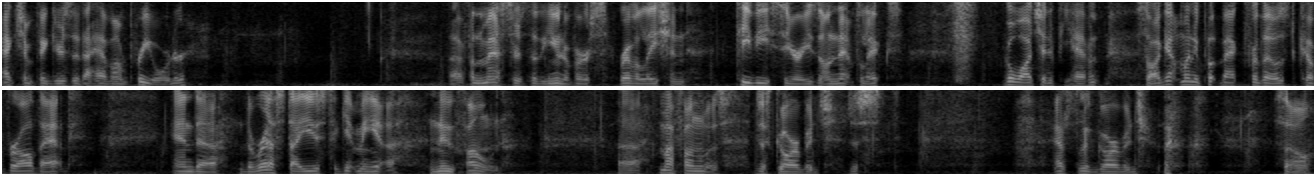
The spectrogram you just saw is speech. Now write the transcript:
action figures that I have on pre-order uh, from the Masters of the Universe Revelation TV series on Netflix. Go watch it if you haven't. So I got money put back for those to cover all that. And uh, the rest I used to get me a new phone. Uh, my phone was just garbage, just absolute garbage. So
